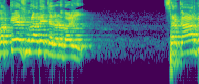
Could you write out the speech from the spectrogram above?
ਪੱਕੇ ਸੂਲਾਂ ਦੇ ਚੱਲਣ ਵਾਲੀ ਸਰਕਾਰ ਦੇ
